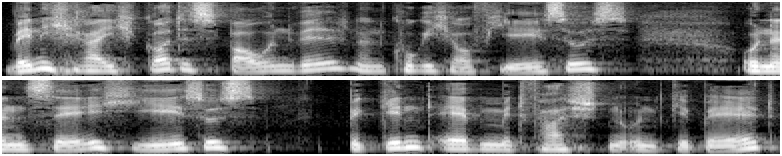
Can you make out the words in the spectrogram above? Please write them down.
wenn ich Reich Gottes bauen will, dann gucke ich auf Jesus und dann sehe ich, Jesus beginnt eben mit Fasten und Gebet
